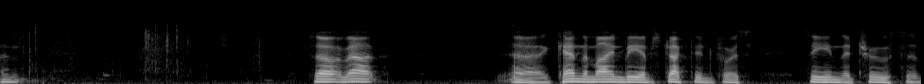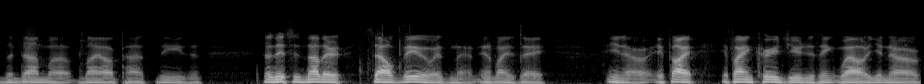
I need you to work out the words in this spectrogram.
And so about uh, can the mind be obstructed for seeing the truth of the Dhamma by our past deeds? And so this is another self-view, isn't it? And if I say, you know, if I if I encourage you to think, well, you know,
